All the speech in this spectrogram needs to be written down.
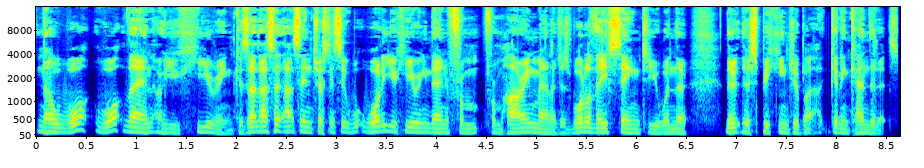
Now, what what then are you hearing? Because that, that's that's interesting. So what are you hearing then from from hiring managers? What are they saying to you when they're they're, they're speaking to you about getting candidates?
